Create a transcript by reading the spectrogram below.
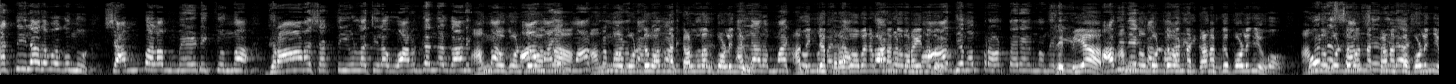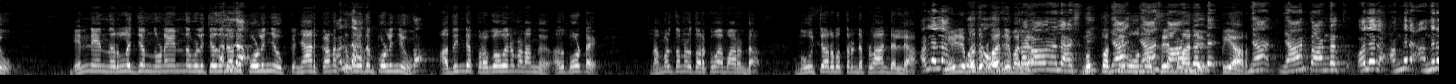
ശക്തിയില്ലാതെ പോകുന്നു? ശമ്പളം മേടിക്കുന്ന ഘ്രാണശക്തിയുള്ള ചില വർഗങ്ങൾ കാണിക്കുന്നു. അല്ലാതെ. മാധ്യമ പ്രവർത്തനം എന്ന നിലയിൽ അതിനേക്കാൾ കൊണ്ടുവന്ന കണക്ക് പൊളിഞ്ഞു. അന്ന് അങ്ങ് കൊണ്ടുവന്ന കണക്ക് പൊളിഞ്ഞു. എന്നെ നിർലജ്ജം നുണയെന്ന് വിളിച്ചതിൽ അത് പൊളിഞ്ഞു. ഞാൻ കണക്ക് വേദം സഹിതം പൊളിഞ്ഞു. അതിന്റെ പ്രകോപനമാണ് അങ്ങ്. അത് പോട്ടെ. നമ്മൾ തമ്മിൽ തർക്കമായി മാറണ്ട. നൂറ്റി അറുപത്തിരണ്ട് പ്ലാന്റ് അല്ല എഴുപത് പ്രകോപനമല്ല, ഹാഷ്മി. മുപ്പത്തിമൂന്ന് പ്ലാന്റ് പി ആർ ഞാൻ താങ്കൾ അല്ലല്ല അങ്ങനെ അങ്ങനെ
